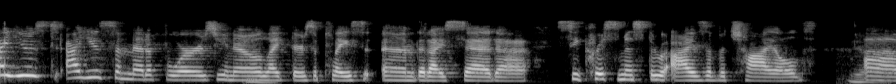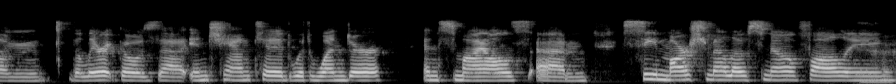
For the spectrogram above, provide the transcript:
I used I used some metaphors, you know, Mm. like there's a place um, that I said, uh, "See Christmas through eyes of a child." Yeah. Um, the lyric goes, uh, "Enchanted with wonder and smiles, um, see marshmallow snow falling." Yeah.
